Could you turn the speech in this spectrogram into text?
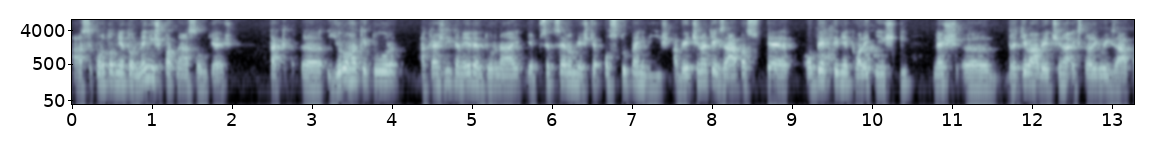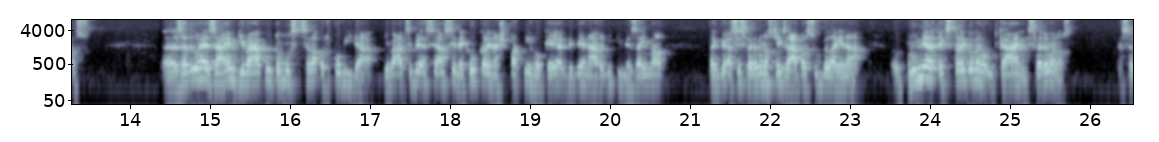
a sportovně to není špatná soutěž, tak Eurohockey Tour a každý ten jeden turnaj je přece jenom ještě o stupeň výš a většina těch zápasů je objektivně kvalitnější než drtivá většina extraligových zápasů. Uh, za druhé, zájem diváků tomu zcela odpovídá. Diváci by asi, asi nekoukali na špatný hokej a kdyby je národní tým nezajímal, tak by asi sledovanost těch zápasů byla jiná. Průměr extraligového utkání, sledovanost, se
